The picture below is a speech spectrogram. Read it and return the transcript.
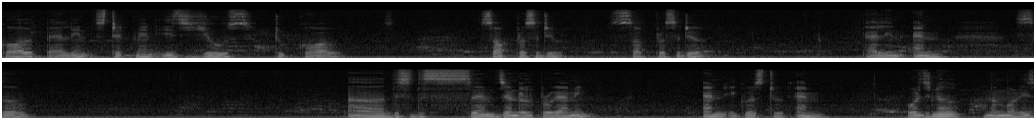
Call palin statement is used to call sub procedure. Sub procedure palin n. So uh, this is the same general programming n equals to m original number is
